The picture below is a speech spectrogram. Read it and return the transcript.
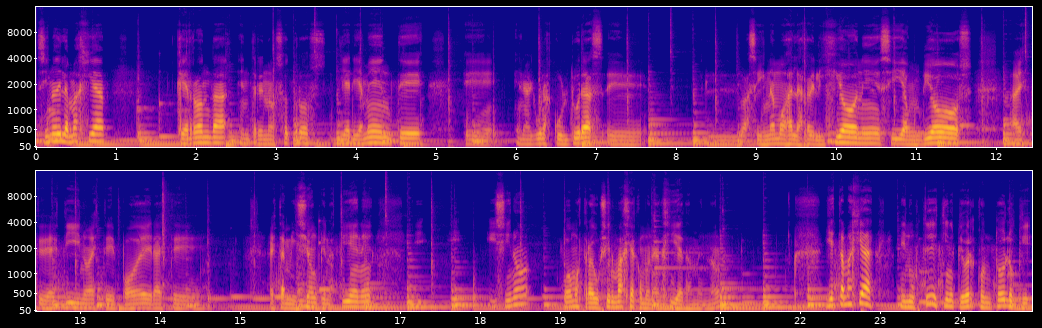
sino de la magia que ronda entre nosotros diariamente. Eh, en algunas culturas eh, lo asignamos a las religiones, y a un dios, a este destino, a este poder, a, este, a esta misión que nos tiene. Y, si no, podemos traducir magia como energía también, ¿no? Y esta magia en ustedes tiene que ver con todo lo que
